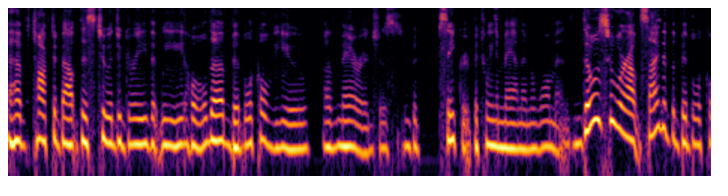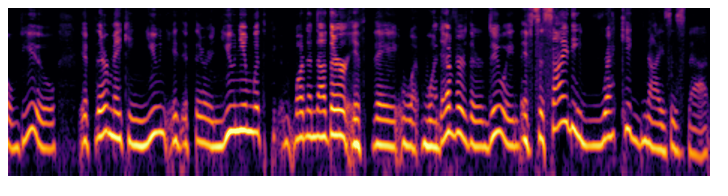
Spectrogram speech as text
have talked about this to a degree that we hold a biblical view of marriage as sacred between a man and a woman. Those who are outside of the biblical view, if they're making un- if they're in union with one another, if they whatever they're doing, if society recognizes that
